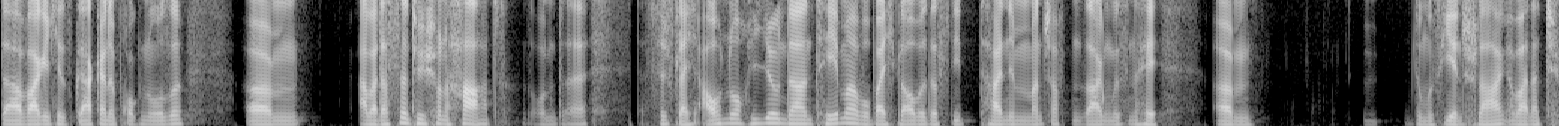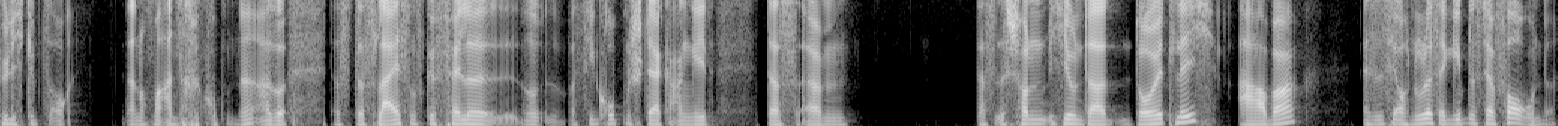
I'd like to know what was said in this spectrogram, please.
da wage ich jetzt gar keine Prognose. Ähm, aber das ist natürlich schon hart. Und äh, das wird vielleicht auch noch hier und da ein Thema, wobei ich glaube, dass die teilnehmenden Mannschaften sagen müssen, hey, ähm, du musst jeden schlagen, aber natürlich gibt es auch dann nochmal andere Gruppen. Ne? Also das, das Leistungsgefälle, so, was die Gruppenstärke angeht, das, ähm, das ist schon hier und da deutlich, aber es ist ja auch nur das Ergebnis der Vorrunde.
